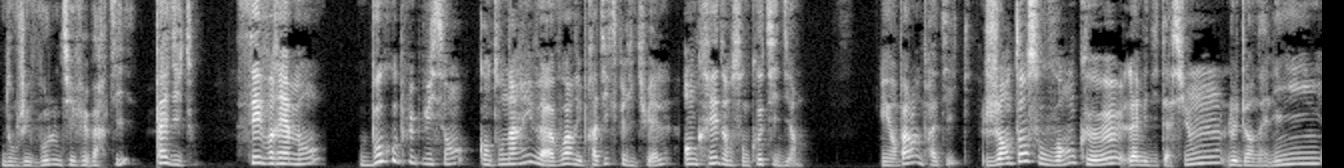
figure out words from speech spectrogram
dont j'ai volontiers fait partie. Pas du tout. C'est vraiment beaucoup plus puissant quand on arrive à avoir des pratiques spirituelles ancrées dans son quotidien. Et en parlant de pratique, j'entends souvent que la méditation, le journaling,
